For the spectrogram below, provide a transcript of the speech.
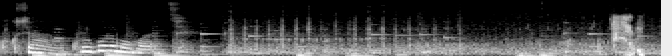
국수야 골고루 먹어야지 Yeah.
